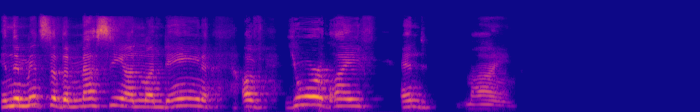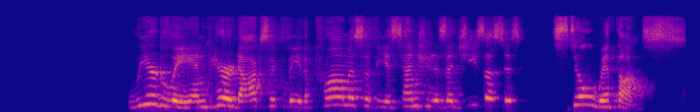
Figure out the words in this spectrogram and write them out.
In the midst of the messy and mundane of your life and mine. Weirdly and paradoxically, the promise of the ascension is that Jesus is still with us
